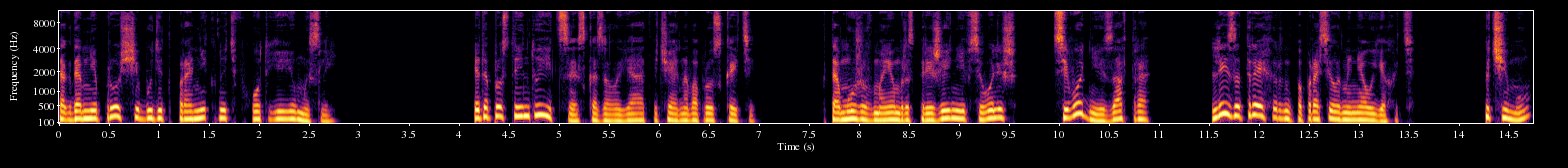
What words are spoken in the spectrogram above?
Тогда мне проще будет проникнуть в ход ее мыслей. «Это просто интуиция», — сказала я, отвечая на вопрос Кэти. «К тому же в моем распоряжении всего лишь сегодня и завтра. Лиза Трейхерн попросила меня уехать». «Почему?»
